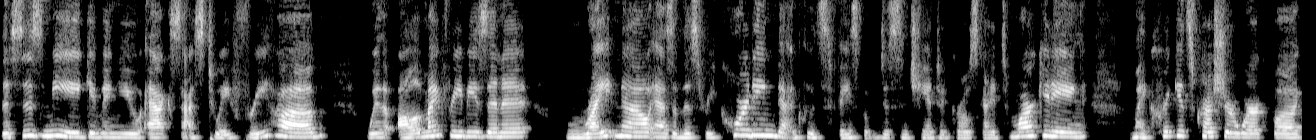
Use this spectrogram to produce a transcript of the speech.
This is me giving you access to a free hub with all of my freebies in it. Right now, as of this recording, that includes Facebook Disenchanted Girls Guide to Marketing, my Crickets Crusher workbook,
